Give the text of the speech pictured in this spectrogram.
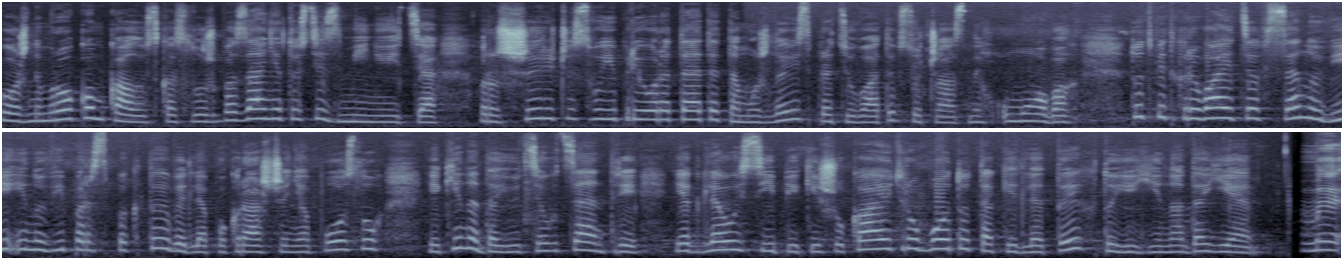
кожним роком Калузька служба зайнятості змінюється, розширюючи свої пріоритети та можливість працювати в сучасних умовах. Тут відкриваються все нові і нові перспективи для покращення послуг, які надаються у центрі, як для осіб, які шукають роботу, так і для тих, хто її надає. Ми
